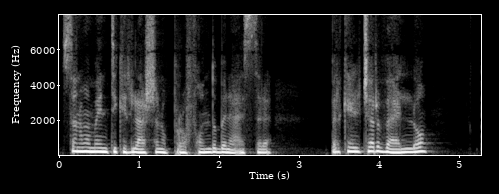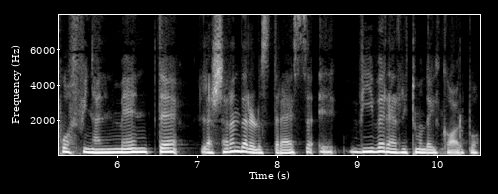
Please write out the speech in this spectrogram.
sono momenti che rilasciano profondo benessere, perché il cervello può finalmente lasciare andare lo stress e vivere al ritmo del corpo.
